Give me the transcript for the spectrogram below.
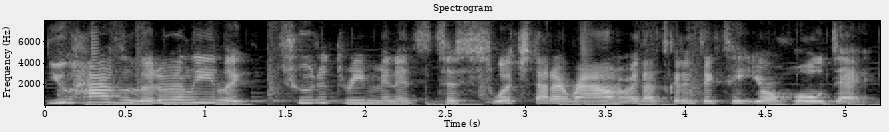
you have literally like two to three minutes to switch that around, or that's gonna dictate your whole day.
